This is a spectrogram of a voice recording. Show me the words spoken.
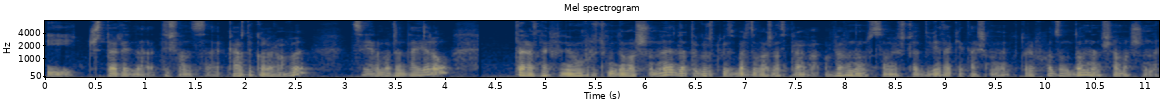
i 4 na tysiące każdy kolorowy, cyjan, magenta, yellow. Teraz na chwilę wróćmy do maszyny, dlatego że tu jest bardzo ważna sprawa. Wewnątrz są jeszcze dwie takie taśmy, które wchodzą do wnętrza maszyny.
